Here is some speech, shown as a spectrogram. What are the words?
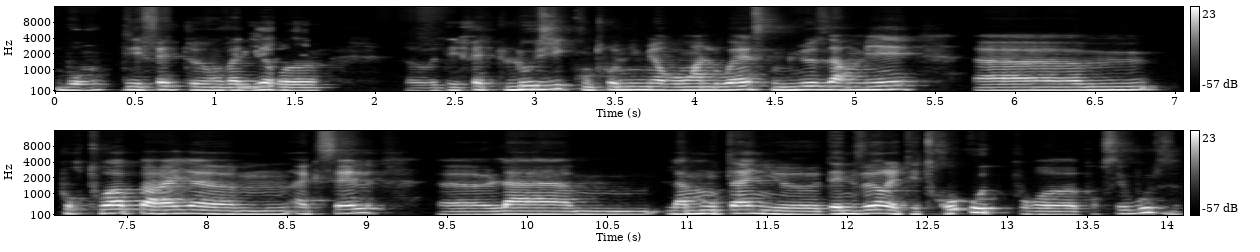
Bon, défaite, on va dire, euh, défaite logique contre le numéro 1 de l'Ouest, mieux armé. pour toi, pareil, Axel, la, la, montagne Denver était trop haute pour, pour ces Bulls?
